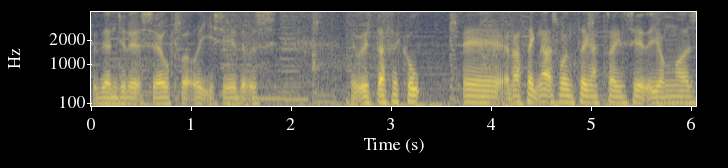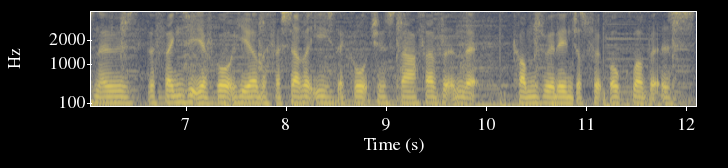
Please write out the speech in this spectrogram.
with the injury itself but like you said it was it was difficult uh, and I think that's one thing I try and say to the young lads now is the things that you've got here the facilities the coaching staff everything that comes with Rangers Football Club it is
